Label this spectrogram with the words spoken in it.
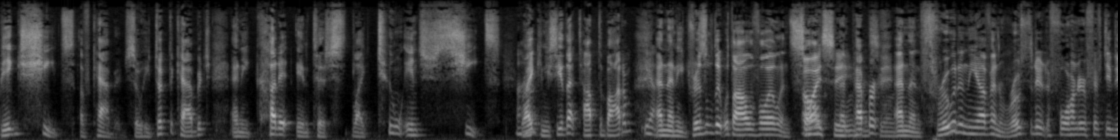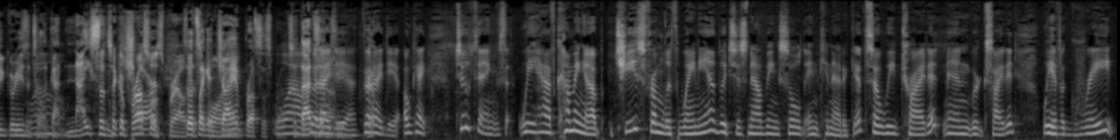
big sheets of cabbage. So he took the cabbage and he cut it into like two inch sheets. Right? Can you see that top to bottom? Uh-huh. Yeah. And then he drizzled it with olive oil and salt Oh, I see, and I pepper, see. and then threw it in the oven, roasted it at 450 degrees until it got nice. So it's and like a Brussels sprout So it's like this a giant Brussels sprout. Wow, so that's good it. idea. Good Yep. idea. Okay, two things. We have coming up cheese from Lithuania, which is now being sold in Connecticut. So we tried it and we're excited. We have a great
